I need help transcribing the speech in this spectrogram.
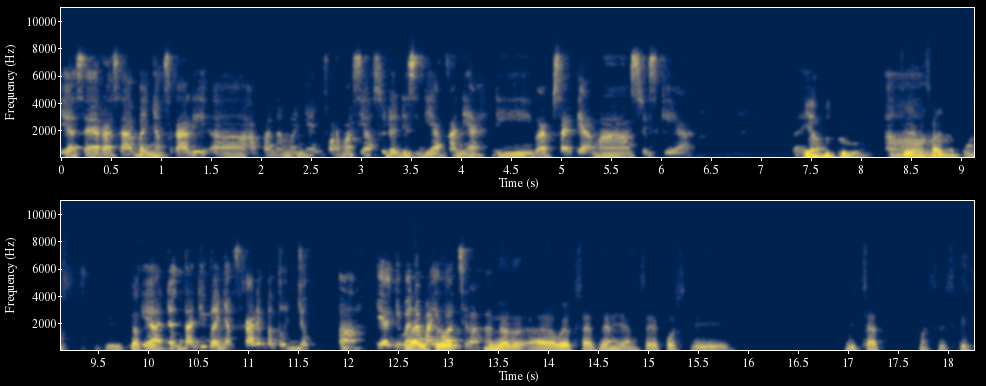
Ya, saya rasa banyak sekali uh, apa namanya informasi yang sudah disediakan ya di website ya Mas Rizky ya. Baik. Ya, betul. Um, Itu yang saya post di chat. Ya, ya, dan tadi banyak sekali petunjuk Uh, ya gimana nah, Pak Iwan silakan. Benar uh, websitenya yang saya post di di chat Mas Rizky.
